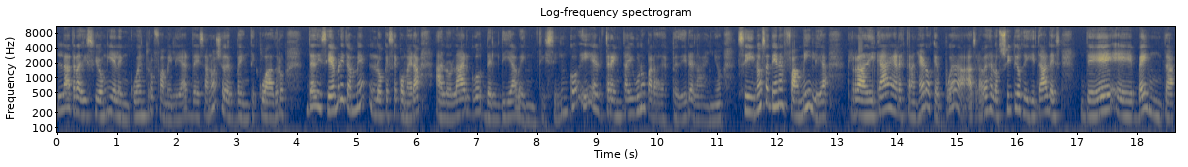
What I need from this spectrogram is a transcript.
la tradición y el encuentro familiar de esa noche del 24 de diciembre y también lo que se comerá a lo largo del día 25 y el 31 para despedir el año. Si no se tiene familia radicada en el extranjero que pueda a través de los sitios digitales de eh, venta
